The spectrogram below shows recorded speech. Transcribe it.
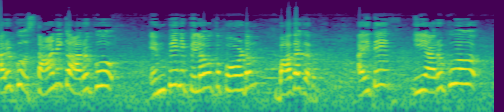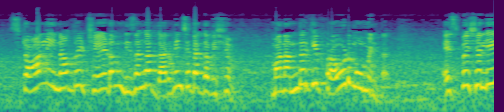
అరకు స్థానిక అరకు ఎంపీని పిలవకపోవడం బాధాకరం. అయితే ఈ అరకు స్టాల్ని ఇనాగ్రేట్ చేయడం నిజంగా గర్వించదగ్గ విషయం. మనందరికీ proud moment. Especially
